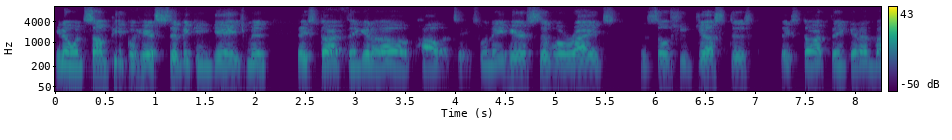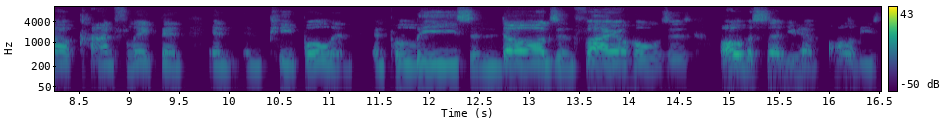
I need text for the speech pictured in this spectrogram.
You know, when some people hear civic engagement, they start thinking, oh, politics. When they hear civil rights and social justice, they start thinking about conflict and and, and people and, and police and dogs and fire hoses. All of a sudden, you have all of these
